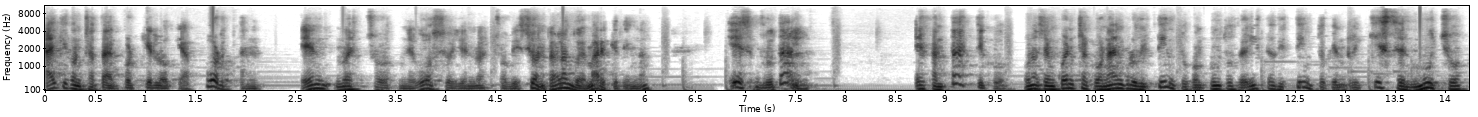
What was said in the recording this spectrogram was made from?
Hay que contratar porque lo que aportan en nuestro negocio y en nuestra visión, está hablando de marketing, ¿no? Es brutal es fantástico. Uno se encuentra con ángulos distintos, con puntos de vista distintos que enriquecen mucho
